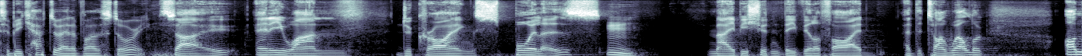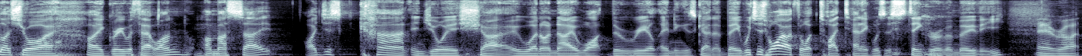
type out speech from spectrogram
to be captivated by the story. So anyone decrying spoilers Mm. maybe shouldn't be vilified at the time. Well, look, I'm not sure I, I agree with that one. Mm-hmm. I must say, I just can't enjoy a show when I know what the real ending is going to be, which is why I thought Titanic was a stinker of a movie Yeah, right.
